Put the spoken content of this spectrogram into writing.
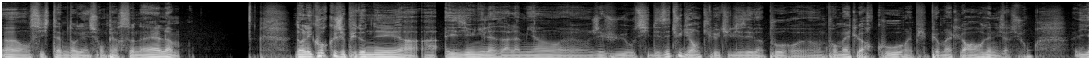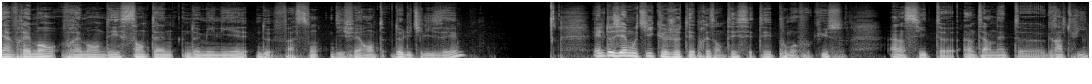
en système d'organisation personnelle. Dans les cours que j'ai pu donner à, à Easy Unilaza Lamien, euh, j'ai vu aussi des étudiants qui l'utilisaient bah, pour, euh, pour mettre leurs cours et puis pour mettre leur organisation. Il y a vraiment, vraiment des centaines de milliers de façons différentes de l'utiliser. Et le deuxième outil que je t'ai présenté, c'était Pomofocus, un site euh, internet gratuit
